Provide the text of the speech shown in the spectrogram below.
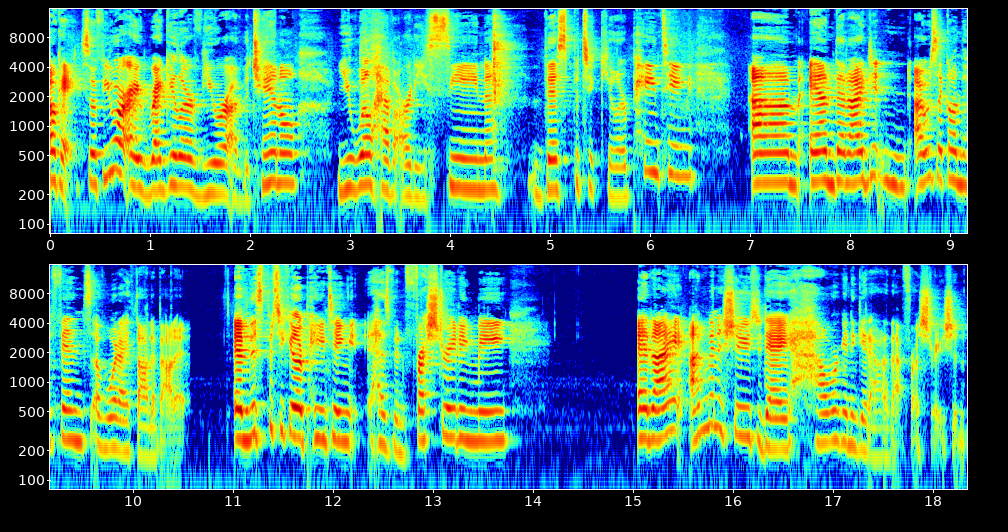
Okay, so if you are a regular viewer of the channel, you will have already seen this particular painting um, and that I didn't, I was like on the fence of what I thought about it. And this particular painting has been frustrating me. And I, I'm going to show you today how we're going to get out of that frustration.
